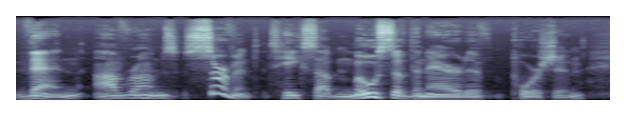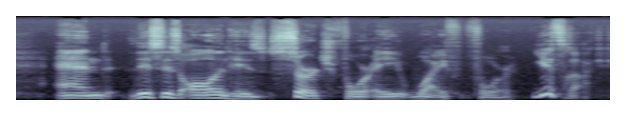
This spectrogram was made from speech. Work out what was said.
Then, Avram's servant takes up most of the narrative portion, and this is all in his search for a wife for Yitzchak.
